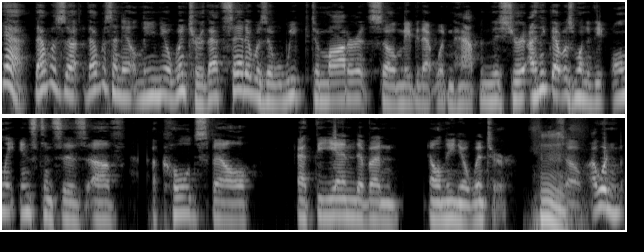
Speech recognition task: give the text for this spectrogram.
yeah, that was a that was an El Nino winter. That said, it was a weak to moderate, so maybe that wouldn't happen this year. I think that was one of the only instances of a cold spell at the end of an El Nino winter. Hmm. So I wouldn't,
